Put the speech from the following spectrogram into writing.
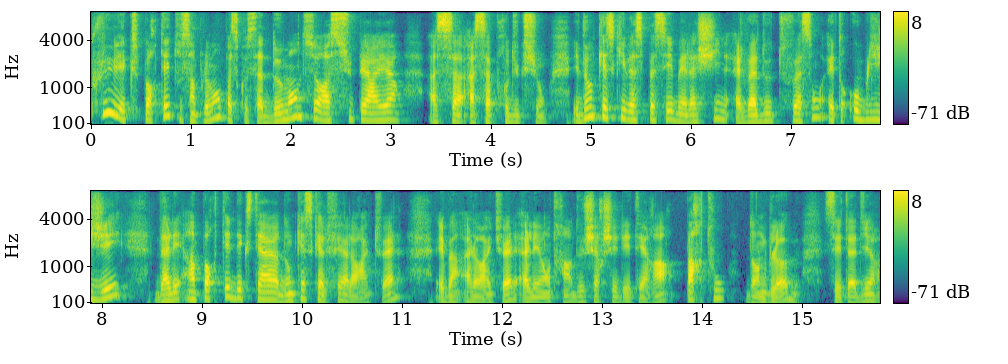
plus exporter tout simplement parce que sa demande sera supérieure à sa, production. Et donc, qu'est-ce qui va se passer? Mais La Chine, elle va de toute façon être obligée d'aller importer de l'extérieur. Donc, qu'est-ce qu'elle fait à l'heure actuelle? Eh bien, à l'heure actuelle, elle est en train de chercher des terres rares partout dans le globe, c'est-à-dire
